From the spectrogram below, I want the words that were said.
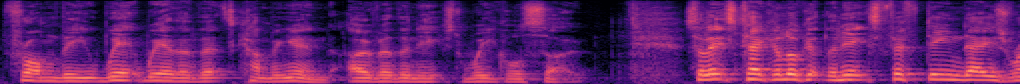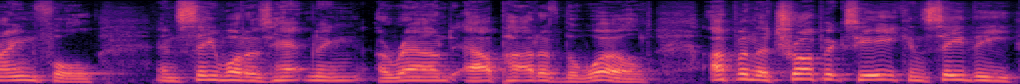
from the wet weather that's coming in over the next week or so. So let's take a look at the next 15 days rainfall and see what is happening around our part of the world. Up in the tropics here, you can see the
